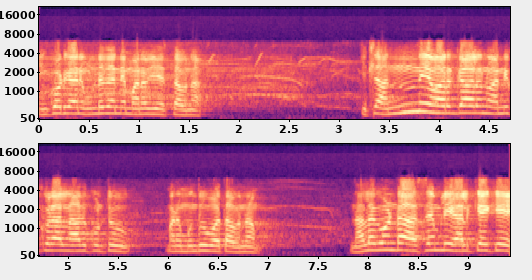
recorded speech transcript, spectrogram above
ఇంకోటి కానీ ఉండదని నేను మనవి చేస్తా ఉన్నా ఇట్లా అన్ని వర్గాలను అన్ని కులాలను ఆదుకుంటూ మనం ముందుకు పోతా ఉన్నాం नलगोंड असेंबली हल्के के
